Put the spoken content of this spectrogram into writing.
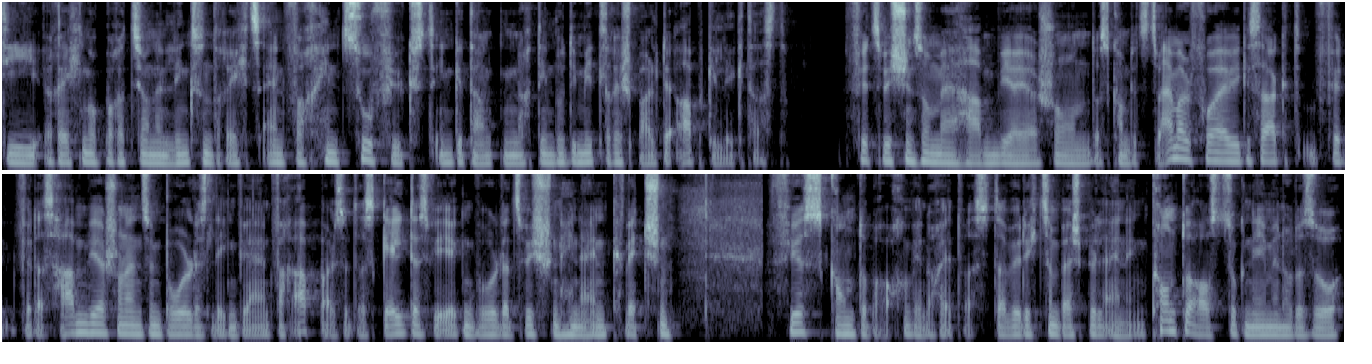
die Rechenoperationen links und rechts einfach hinzufügst in Gedanken, nachdem du die mittlere Spalte abgelegt hast. Für Zwischensumme haben wir ja schon, das kommt jetzt zweimal vorher, wie gesagt, für, für das haben wir ja schon ein Symbol, das legen wir einfach ab, also das Geld, das wir irgendwo dazwischen hineinquetschen. Fürs Konto brauchen wir noch etwas. Da würde ich zum Beispiel einen Kontoauszug nehmen oder so,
